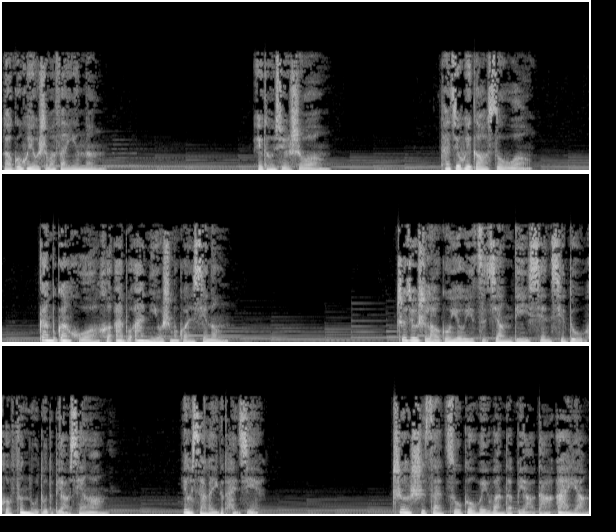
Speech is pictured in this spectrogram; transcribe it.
老公会有什么反应呢？”A 同学说：“他就会告诉我，干不干活和爱不爱你有什么关系呢？”这就是老公又一次降低嫌弃度和愤怒度的表现啊。又下了一个台阶，这是在足够委婉的表达爱呀。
